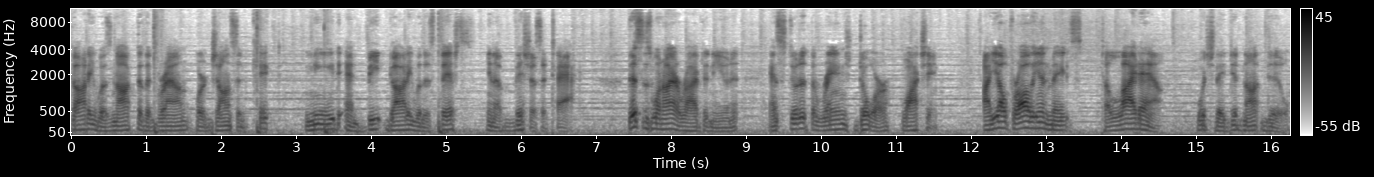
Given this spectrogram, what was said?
Gotti was knocked to the ground where Johnson kicked, kneed, and beat Gotti with his fists in a vicious attack. This is when I arrived in the unit and stood at the range door watching. I yelled for all the inmates to lie down which they did not do.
